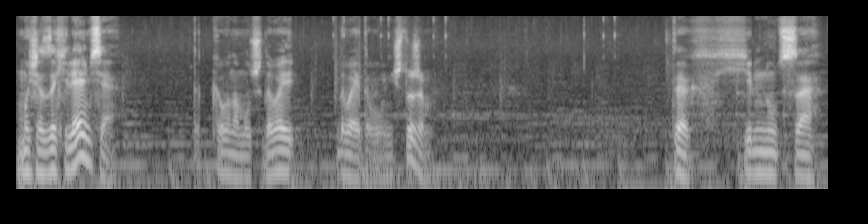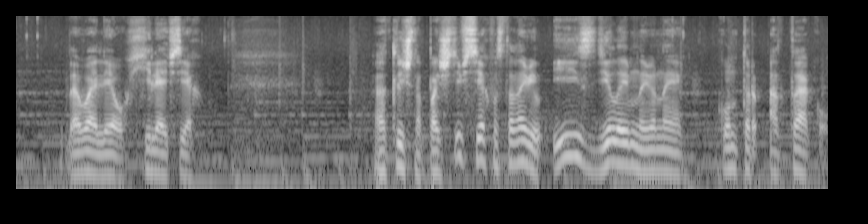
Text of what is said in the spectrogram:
Мы сейчас захиляемся. Так, кого нам лучше? Давай, давай этого уничтожим. Так, хильнуться. Давай, Лео, хиляй всех. Отлично, почти всех восстановил. И сделаем, наверное, контр-атаку.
